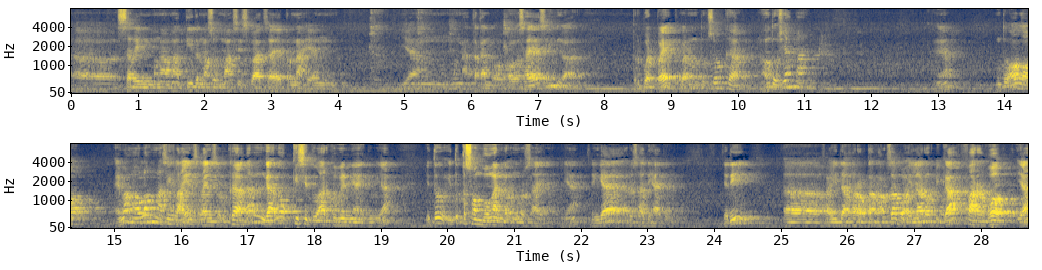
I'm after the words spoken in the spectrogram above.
eh, sering mengamati termasuk mahasiswa saya pernah yang yang mengatakan bahwa kalau saya sih enggak berbuat baik bukan untuk surga, nah, untuk siapa? Ya, untuk Allah. Emang Allah masih lain selain surga kan nggak logis itu argumennya itu ya. Itu itu kesombongan kalau menurut saya ya sehingga harus hati-hati. Jadi eh, faidah farota kamsa wa ila rabbika farghab ya.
